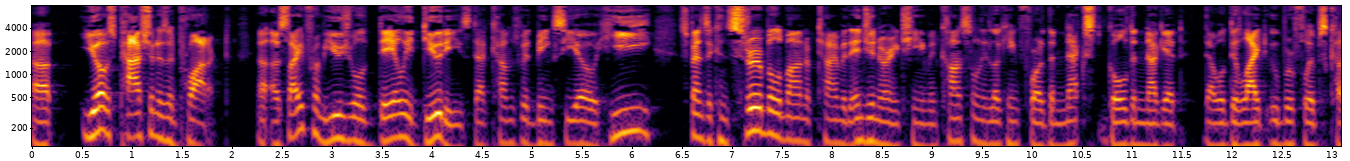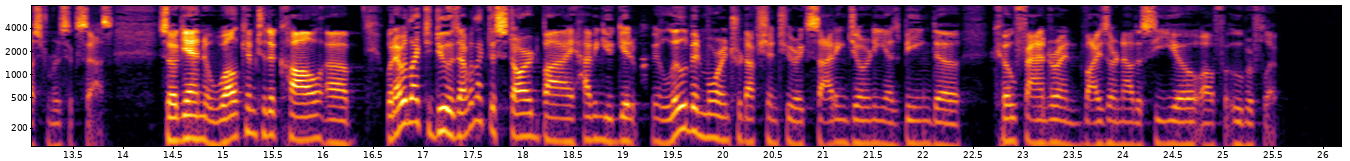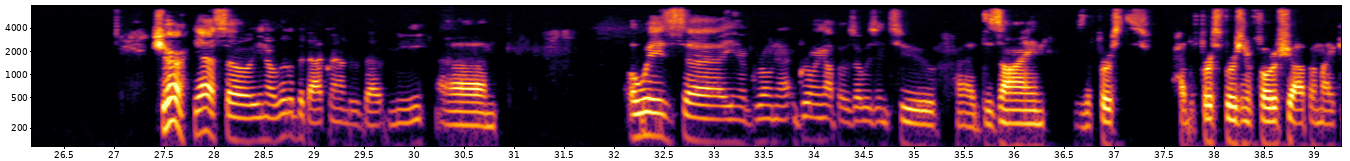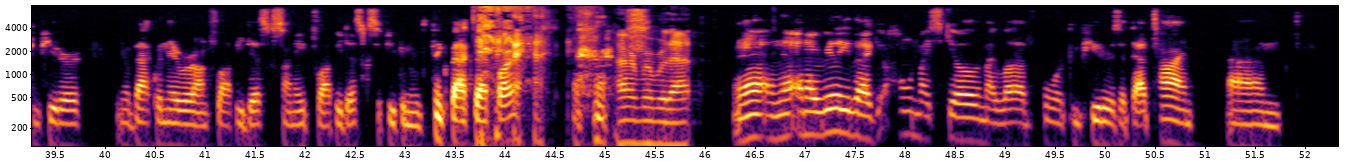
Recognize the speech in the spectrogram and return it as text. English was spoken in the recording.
Uh, Yoav's passion is in product. Uh, aside from usual daily duties that comes with being CEO, he spends a considerable amount of time with the engineering team and constantly looking for the next golden nugget that will delight Uberflip's customer success. So again, welcome to the call. Uh, what I would like to do is I would like to start by having you get a little bit more introduction to your exciting journey as being the co-founder and advisor, now the CEO of Uberflip. Sure. Yeah. So, you know, a little bit background about me. Um, always, uh, you know, grown up, growing up, I was always into uh, design. I was the first, had the first version of Photoshop on my computer you know, back when they were on floppy disks, on eight floppy disks, if you can think back that far. I remember that. Yeah, and, and I really like honed my skill and my love for computers at that time. Um,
